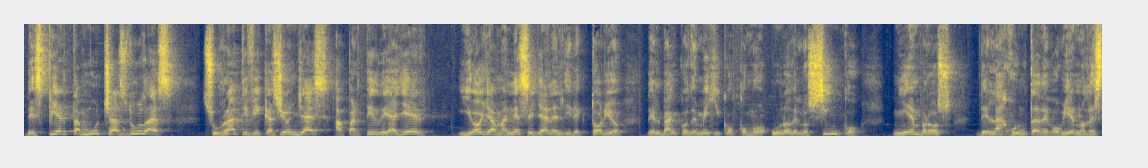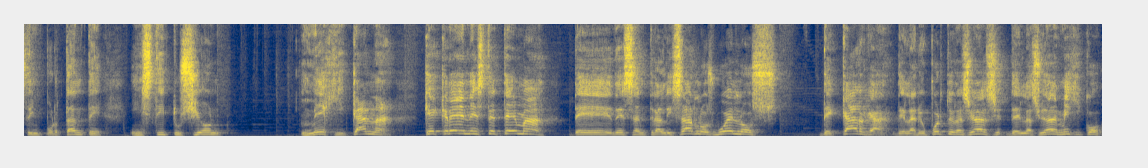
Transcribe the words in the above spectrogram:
Despierta muchas dudas. Su ratificación ya es a partir de ayer y hoy amanece ya en el directorio del Banco de México como uno de los cinco miembros de la Junta de Gobierno de esta importante institución mexicana. ¿Qué creen este tema de descentralizar los vuelos de carga del aeropuerto de la, ciudad, de la Ciudad de México?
